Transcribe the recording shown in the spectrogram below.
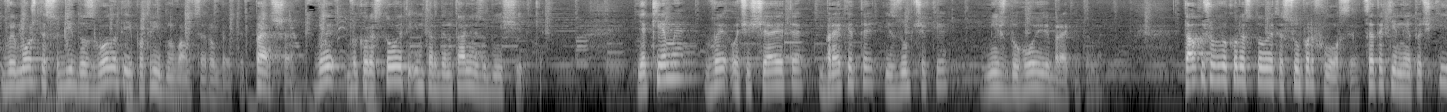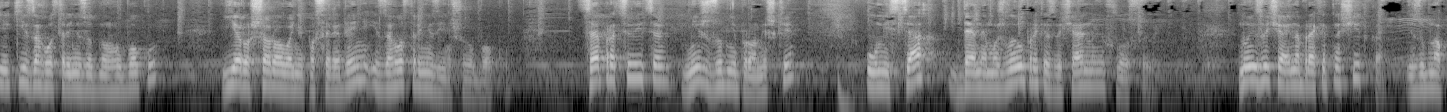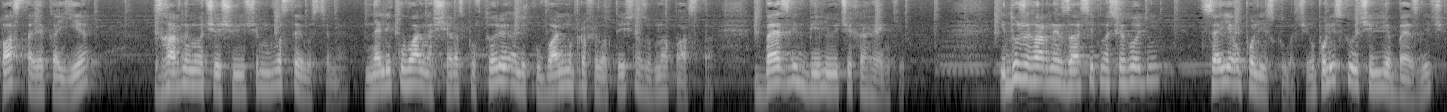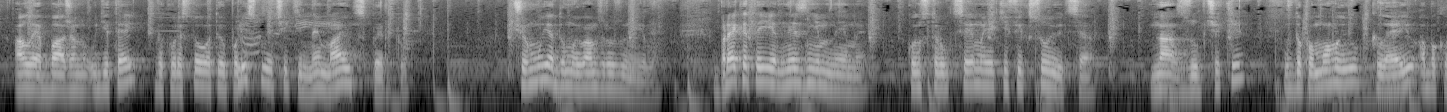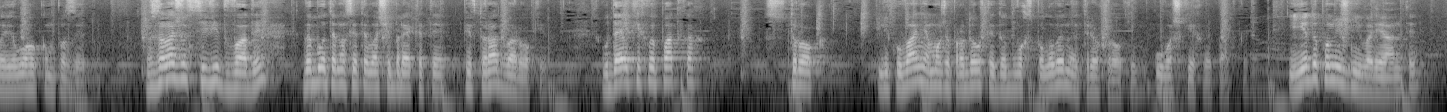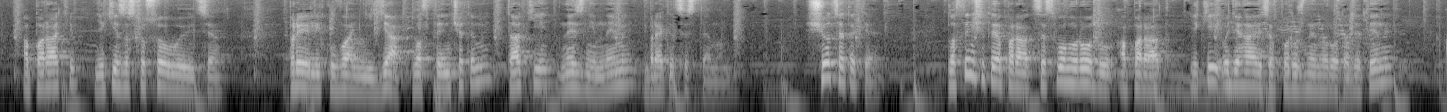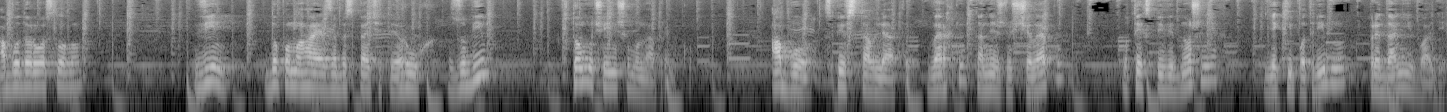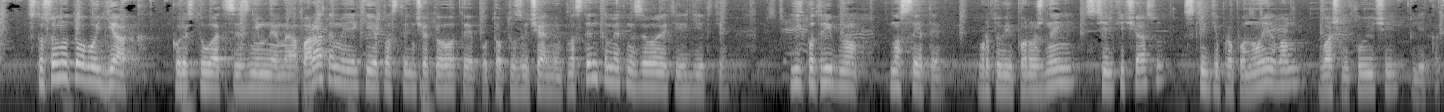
ви можете собі дозволити і потрібно вам це робити. Перше, ви використовуєте інтердентальні зубні щітки, якими ви очищаєте брекети і зубчики між дугою і брекетами. Також ви використовуєте суперфлоси. Це такі ниточки, які загострені з одного боку, є розшаровані посередині і загострені з іншого боку. Це працюється між зубні проміжки у місцях, де неможливо пройти звичайною флосою. Ну і звичайна брекетна щітка і зубна паста, яка є з гарними очищуючими властивостями. Не лікувальна, ще раз повторюю, а лікувально-профілактична зубна паста, без відбілюючих агентів. І дуже гарний засіб на сьогодні це є ополіскувачі. Ополіскувачів є безліч, але бажано у дітей використовувати ополіскувачі, які не мають спирту. Чому, я думаю, вам зрозуміло. Брекети є незнімними конструкціями, які фіксуються на зубчики з допомогою клею або клейового композиту. В залежності від вади, ви будете носити ваші брекети 1,5-2 роки. У деяких випадках строк лікування може продовжити до 2,5-3 років у важких випадках. І є допоміжні варіанти апаратів, які застосовуються при лікуванні як пластинчатими, так і незнімними брекет-системами. Що це таке? Пластинчатий апарат це свого роду апарат, який одягається в порожнину рота дитини або дорослого. Він допомагає забезпечити рух зубів в тому чи іншому напрямку. Або співставляти верхню та нижню щелепу у тих співвідношеннях, які потрібно при даній ваді. Стосовно того, як користуватися знімними апаратами, які є пластинчатого типу, тобто звичайними пластинками, як називають їх дітки, їх потрібно носити в ротовій порожнині стільки часу, скільки пропонує вам ваш лікуючий лікар.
